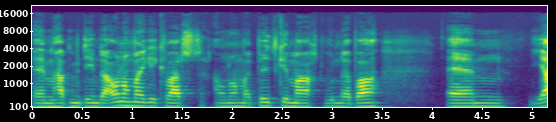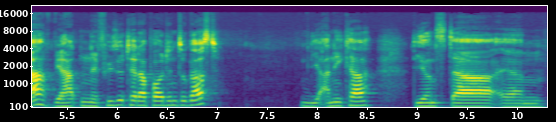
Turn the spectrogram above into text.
ähm, habe mit dem da auch nochmal gequatscht, auch nochmal Bild gemacht, wunderbar. Ähm, ja, wir hatten eine Physiotherapeutin zu Gast, die Annika, die uns da, ähm,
